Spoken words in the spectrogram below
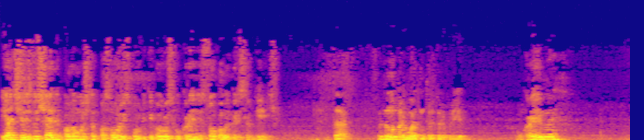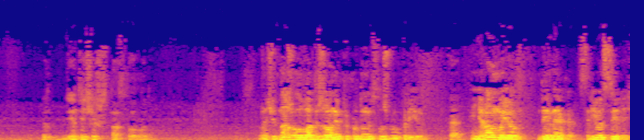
Я чрезвычайный полномочный посол Республики Беларусь в Украине Сокол Игорь Сергеевич. Так. Ви давно перебуваєте на території України? Украины с 2016 года. Значить, наш голова Державної прикордонної служби України, Так. генерал-майор Дейнека Сергій Васильович,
